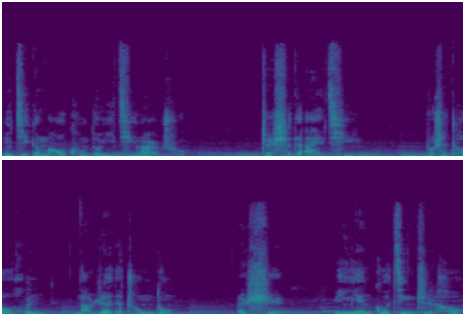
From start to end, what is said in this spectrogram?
有几个毛孔都一清二楚。这时的爱情，不是头昏脑热的冲动，而是云烟过境之后，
